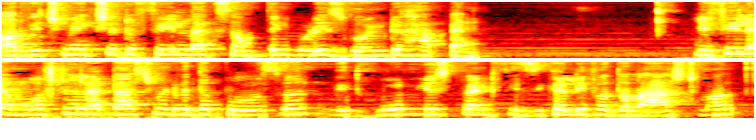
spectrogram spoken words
or which makes you to feel like something good is going to happen. You feel emotional attachment with the person with whom you spent physically for the last month.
